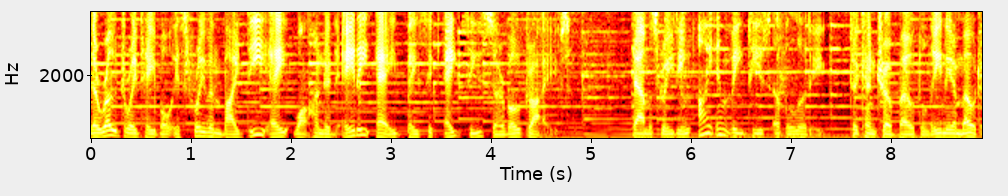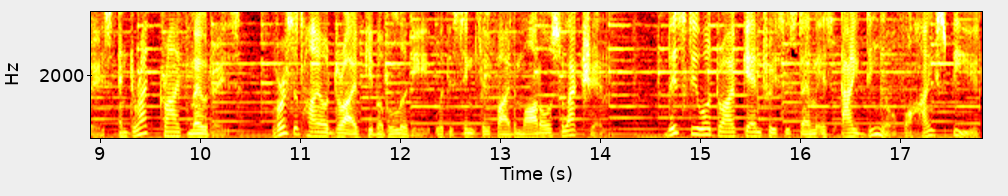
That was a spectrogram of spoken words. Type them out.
The rotary table is driven by DA180A basic AC servo drives, demonstrating INVT's ability to control both linear motors and direct drive motors, versatile drive capability with a simplified model selection. This dual-drive gantry system is ideal for high-speed,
